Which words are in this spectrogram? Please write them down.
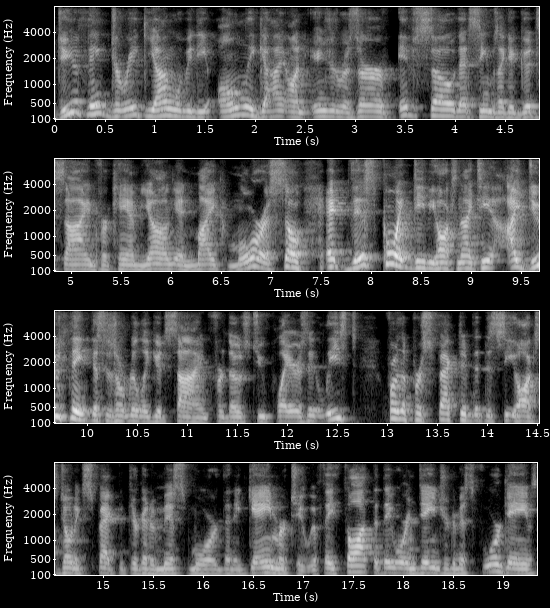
Do you think Dareke Young will be the only guy on injured reserve? If so, that seems like a good sign for Cam Young and Mike Morris. So at this point, DB Hawks 19, I do think this is a really good sign for those two players, at least from the perspective that the Seahawks don't expect that they're going to miss more than a game or two. If they thought that they were in danger to miss four games,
